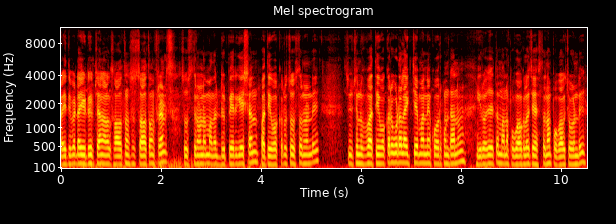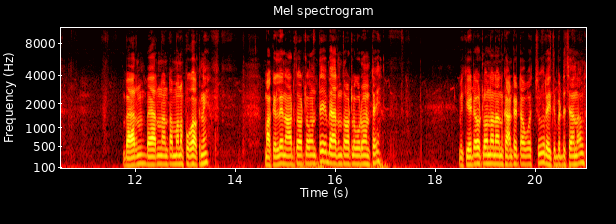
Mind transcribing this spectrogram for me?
రైతు బిడ్డ యూట్యూబ్ ఛానల్కి స్వాగతం సుస్వాగతం ఫ్రెండ్స్. చూస్తున్నాం మన డ్రిప్ ఇరిగేషన్ ప్రతి ఒక్కరు చూస్తుండండి. చూసిన ప్రతి ఒక్కరు కూడా లైక్ చేయమని నేను కోరుకుంటాను. ఈరోజు అయితే మన పొగాకులో చేస్తున్నాం. పొగాకు చూడండి. బేరన్ బేరన్ అంటాం మన పొగాకుని. మాకు వెళ్ళే నాటు తోటలో ఉంటాయి బేరన్ తోటలు కూడా ఉంటాయి. మీకు ఏ డౌట్లో ఉన్నా నన్ను కాంటాక్ట్ అవ్వచ్చు రైతు బిడ్డ ఛానల్.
